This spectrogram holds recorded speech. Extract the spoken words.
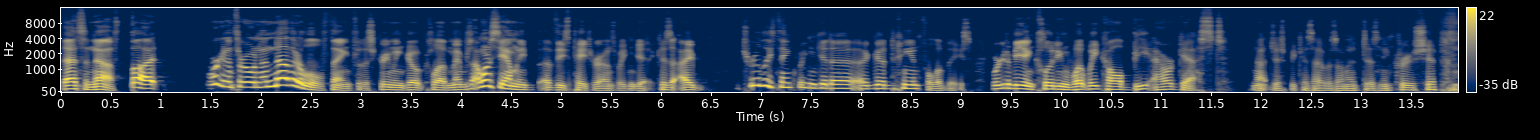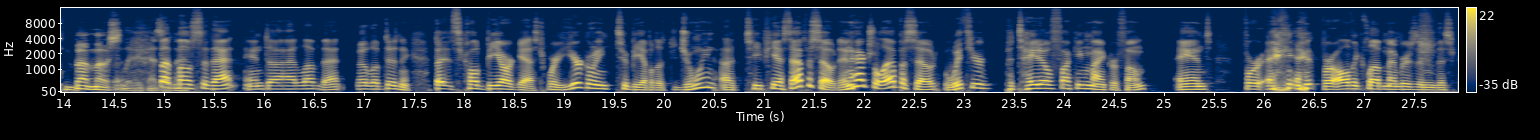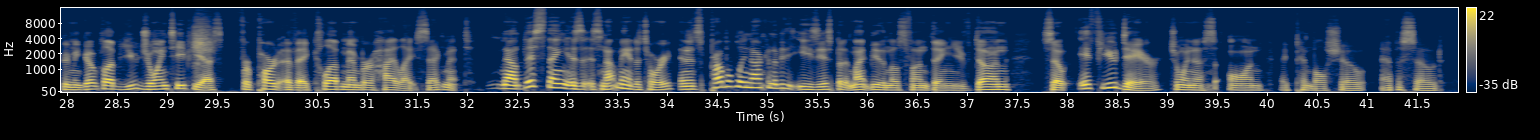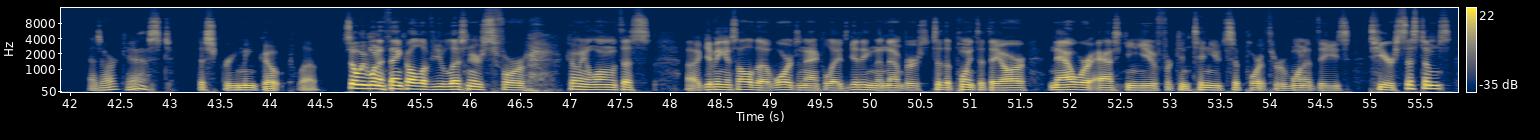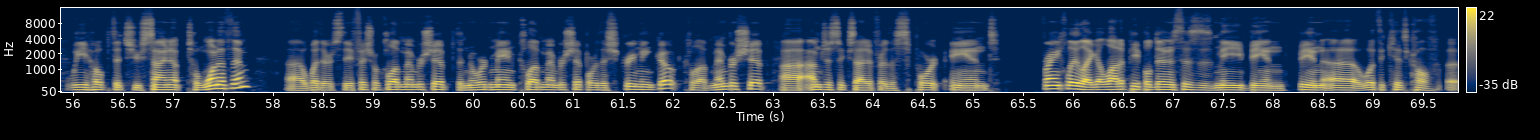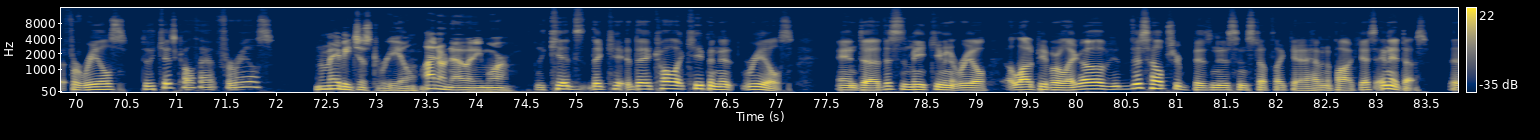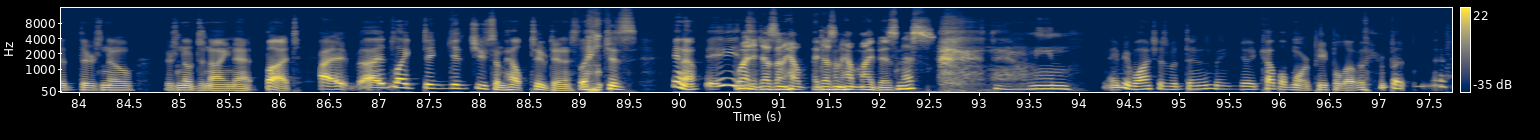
That's enough, but we're going to throw in another little thing for the Screaming Goat Club members. I want to see how many of these Patreons we can get because I truly think we can get a, a good handful of these. We're going to be including what we call Be Our Guest. Not just because I was on a Disney cruise ship, But mostly because but of that. most of that, and uh, I love that. I love Disney. But it's called Be Our Guest, where you're going to be able to join a TPS episode, an actual episode, with your potato fucking microphone. And for for all the club members in the Screaming Goat Club, you join TPS for part of a club member highlight segment. Now, this thing is it's not mandatory, and it's probably not going to be the easiest, but it might be the most fun thing you've done. So, if you dare join us on a pinball show episode as our guest, the Screaming Goat Club. So, we want to thank all of you listeners for coming along with us, uh, giving us all the awards and accolades, getting the numbers to the point that they are. Now, we're asking you for continued support through one of these tier systems. We hope that you sign up to one of them. Uh, whether it's the official club membership, the Nordman Club membership, or the Screaming Goat Club membership, uh, I'm just excited for the support and frankly, like a lot of people, Dennis, this is me being being uh, what the kids call uh, for reals. Do the kids call that for reals? Maybe just real. I don't know anymore. The kids they they call it keeping it reals. And uh, this is me keeping it real. A lot of people are like, "Oh, this helps your business and stuff like that, having a podcast," and it does. Uh, There's no there's no denying that. But I I'd like to get you some help too, Dennis, like because you know, it- What? It doesn't help. It doesn't help my business. I mean, maybe watches with Dennis, maybe get a couple more people over there. But eh.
